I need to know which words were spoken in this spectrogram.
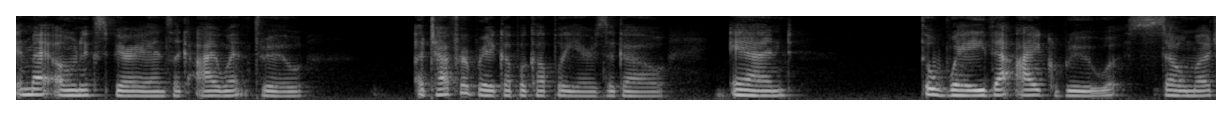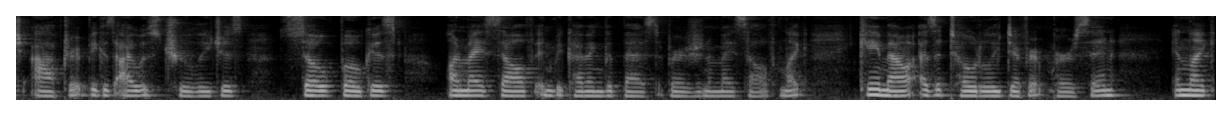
in my own experience, like I went through a tougher breakup a couple years ago, and the way that I grew so much after it because I was truly just so focused on myself and becoming the best version of myself and like came out as a totally different person and like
